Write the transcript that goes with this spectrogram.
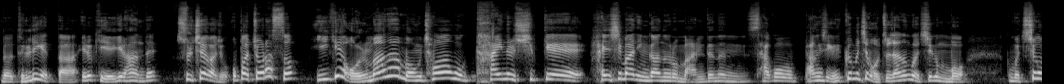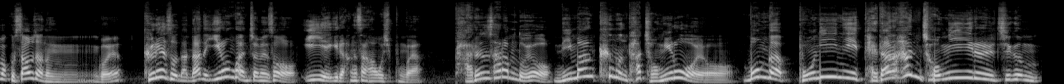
너 들리겠다. 이렇게 얘기를 하는데 술 취해가지고 오빠 쫄았어? 이게 얼마나 멍청하고 타인을 쉽게 한심한 인간으로 만드는 사고방식. 그러면 지금 어쩌자는 거예요? 지금 뭐 뭐 치고받고 싸우자는 거예요? 그래서 나, 나는 이런 관점에서 이 얘기를 항상 하고 싶은 거야. 다른 사람도요, 니만큼은 다 정의로워요. 뭔가 본인이 대단한 정의를 지금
